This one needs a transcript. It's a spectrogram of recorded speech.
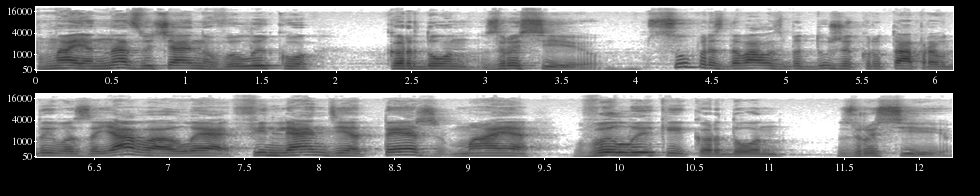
має надзвичайно велику кордон з Росією. Супер, здавалось би, дуже крута, правдива заява, але Фінляндія теж має великий кордон з Росією.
